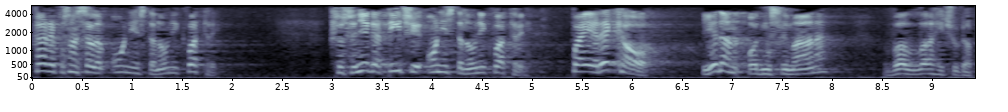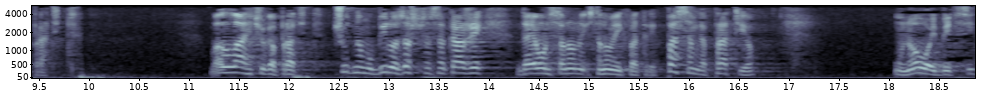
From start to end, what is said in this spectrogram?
kaže poslanik sallam on je stanovnik vatre. Što se njega tiče on je stanovnik vatre. Pa je rekao jedan od muslimana vallahi ću ga pratiti vallahi ću ga pratiti čudno mu bilo zašto sam kaže da je on stanovnik, stanovnik vatre. Pa sam ga pratio u novoj bitci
